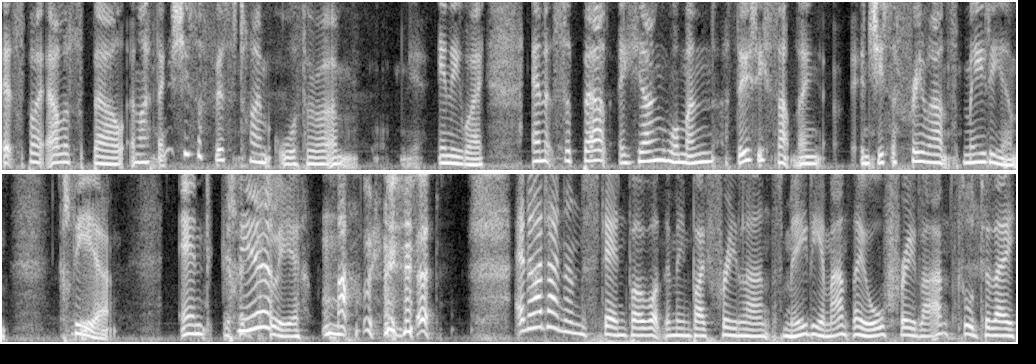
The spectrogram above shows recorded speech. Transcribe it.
It's by Alice Bell, and I think she's a first time author. Um, yeah, anyway, and it's about a young woman, 30 something, and she's a freelance medium, Claire. And Claire, Clear. Very. And I don't understand by what they mean by freelance medium. Aren't they all freelance, or do they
